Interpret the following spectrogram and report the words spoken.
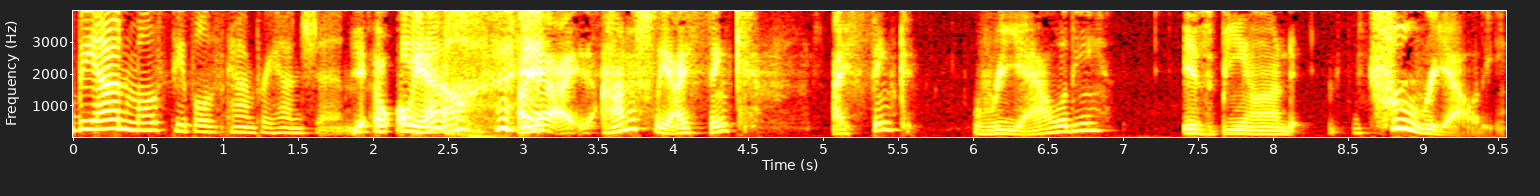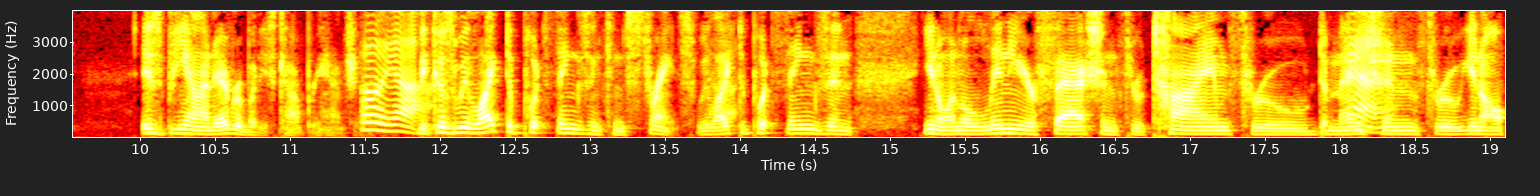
beyond most people's comprehension. Yeah, oh, oh yeah. I mean, I, honestly, I think, I think reality is beyond true reality is beyond everybody's comprehension. Oh, yeah. Because we like to put things in constraints. We like to put things in, you know, in a linear fashion through time, through dimension, through you know.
